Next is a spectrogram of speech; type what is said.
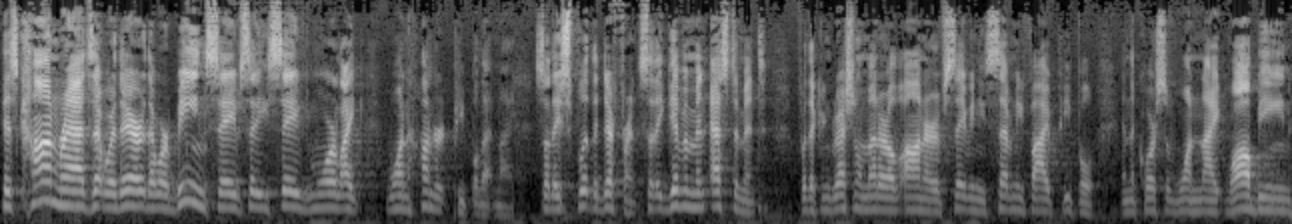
His comrades that were there, that were being saved, said he saved more like 100 people that night. So they split the difference. So they give him an estimate for the Congressional Medal of Honor of saving these 75 people in the course of one night while being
